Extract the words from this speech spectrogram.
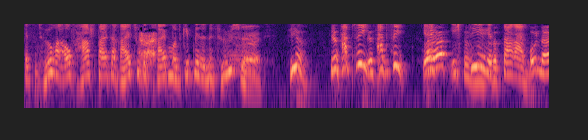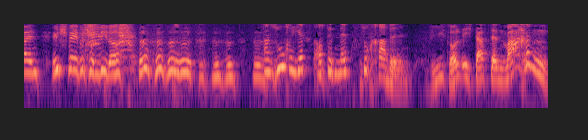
Jetzt höre auf, Haarspalterei zu betreiben und gib mir deine Füße. Hier, hier. Hab sie, hab sie. Ja, ich ziehe jetzt daran. Oh nein, ich schwebe schon wieder. Versuche jetzt aus dem Netz zu krabbeln. Wie soll ich das denn machen?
